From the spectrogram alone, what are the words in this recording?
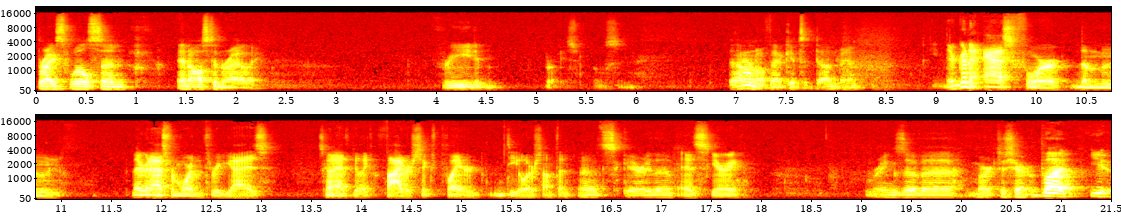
Bryce Wilson, and Austin Riley. Fried, Bryce Wilson. I don't know if that gets it done, man. They're gonna ask for the moon. They're gonna ask for more than three guys. It's gonna have to be like a five or six player deal or something. That's scary though. It's scary. Rings of uh, Mark Teixeira. But you,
